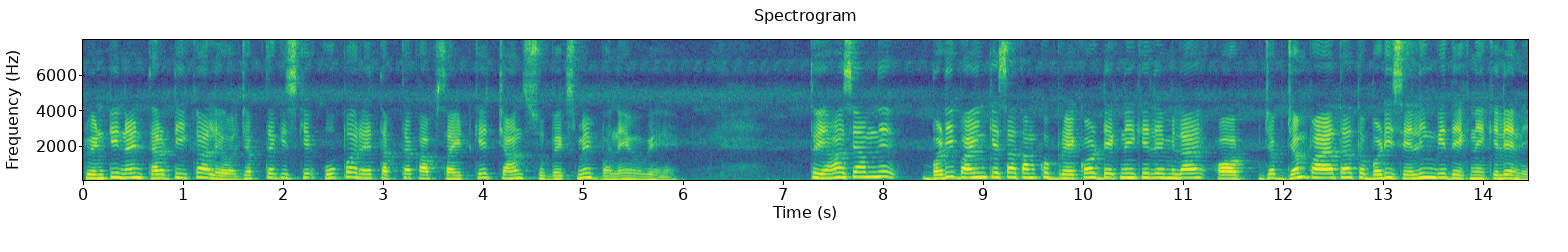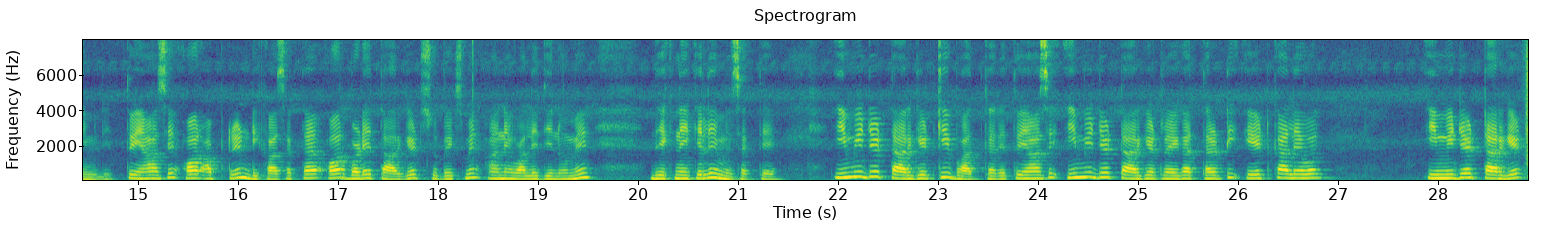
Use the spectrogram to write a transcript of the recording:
ट्वेंटी नाइन थर्टी का लेवल, जब तक इसके ऊपर है, तब तक आप साइड के चांस सुबेक्स में बने हुए हैं। तो यहाँ से हमने बड़ी बाइंग के साथ हमको ब्रेकआउट देखने के लिए मिला है और जब जंप आया था तो बड़ी सेलिंग भी देखने के लिए नहीं मिली। तो यहाँ से और अप ट्रेंड दिखा सकता है और बड़े टारगेट सुबेक्स में आने वाले दिनों में देखने के लिए मिल सकते हैं। इमीडिएट टारगेट की बात करें तो यहाँ से इमीडिएट टारगेट रहेगा थर्टी एट का level immediate target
